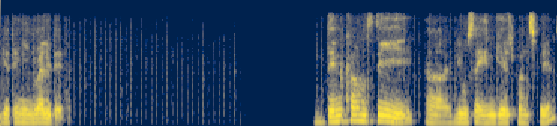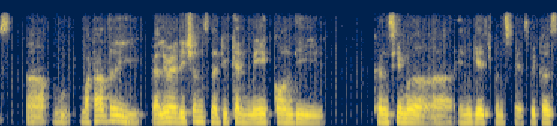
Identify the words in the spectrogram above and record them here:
getting invalidated. Then comes the uh, user engagement space. Uh, what are the value additions that you can make on the consumer uh, engagement space because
